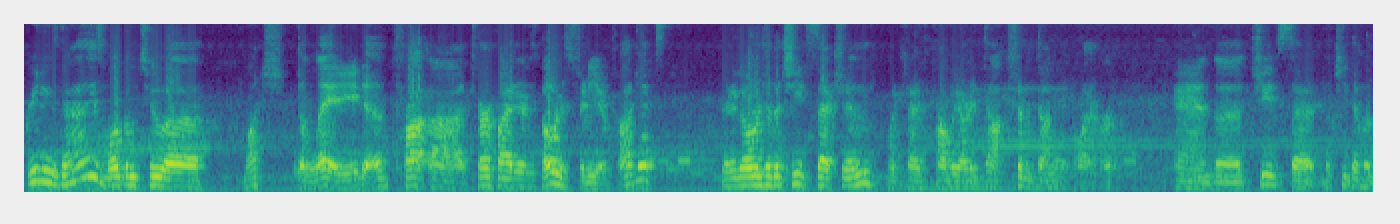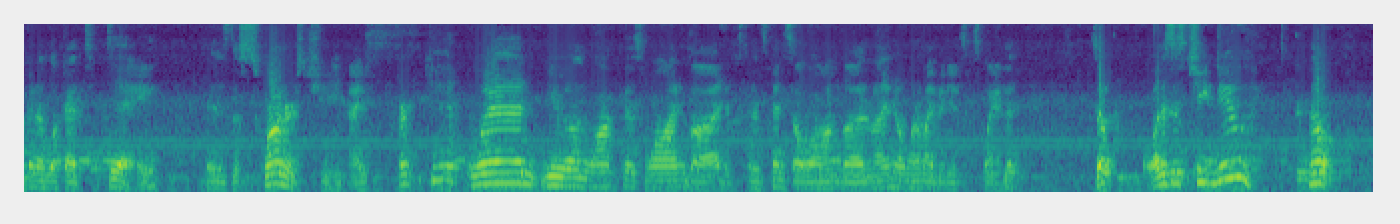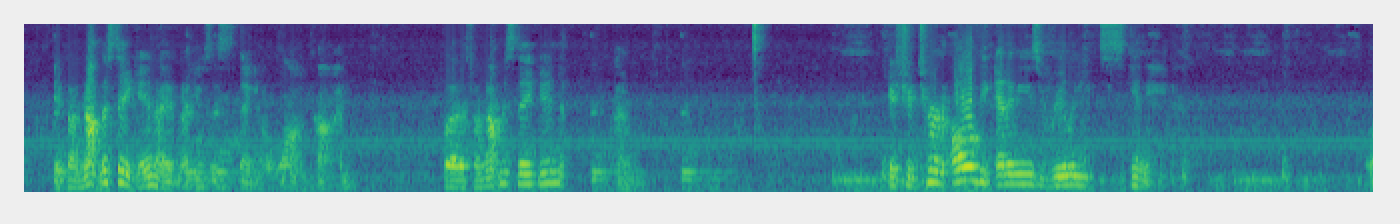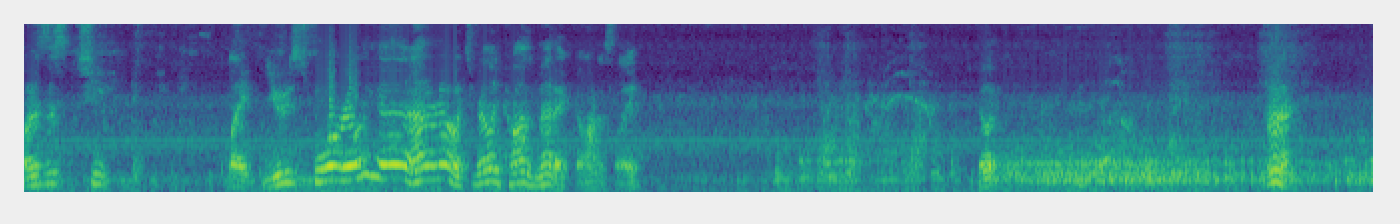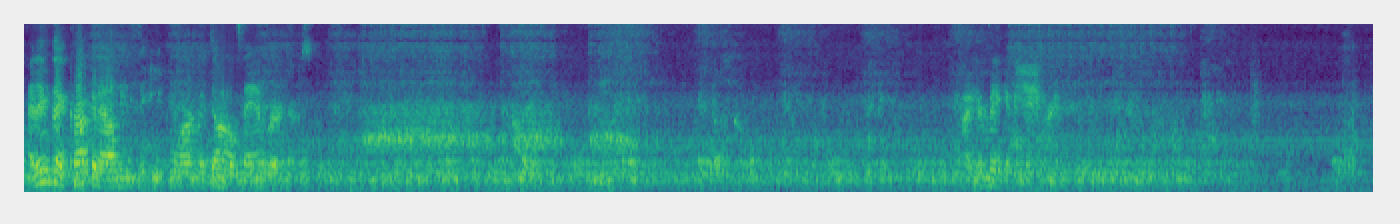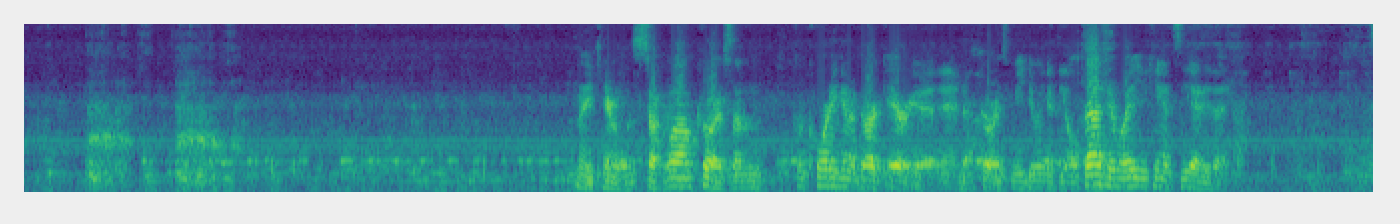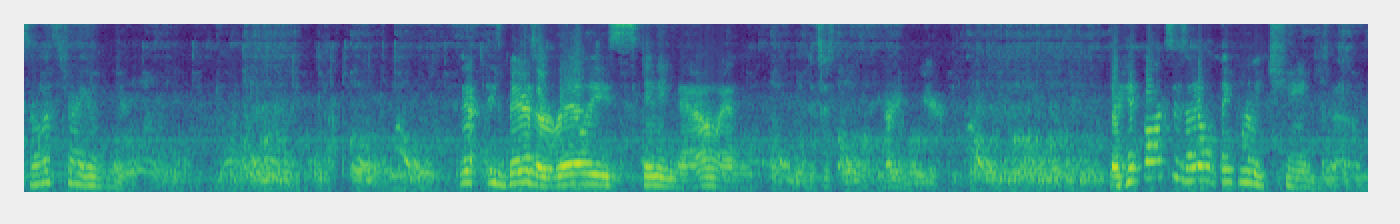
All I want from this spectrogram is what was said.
Greetings, guys. Welcome to a much delayed pro uh, bonus video project. We're gonna go into the cheat section, which I've probably already done. Should have done it, whatever. And the cheats that the cheat that we're gonna look at today is the Scrawner's cheat. I forget when you unlock this one, but it's, it's been so long. But I know one of my videos explains it. So, what does this cheat do? Well, if I'm not mistaken, I have not used this thing in a long time, but if I'm not mistaken, um, it should turn all of the enemies really skinny. What is this cheat, like, used for, really? Uh, I don't know, it's really cosmetic, honestly. Huh. I think that crocodile needs to eat more McDonald's hamburgers. You're making me angry. No, you can't really start. Well, of course, I'm recording in a dark area, and of course, me doing it the old-fashioned way, you can't see anything. So let's try again here. Yeah, these bears are really skinny now, and it's just very Their hitboxes, I don't think really change though.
